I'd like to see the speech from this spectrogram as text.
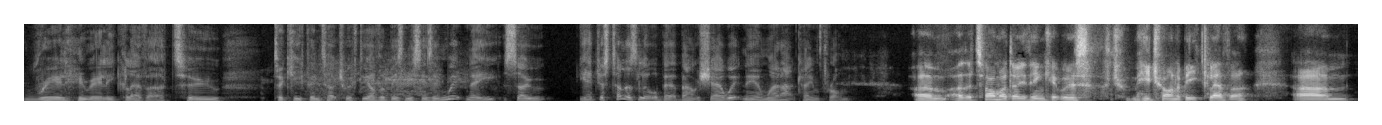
really, really clever to to keep in touch with the other businesses in Witney. So, yeah, just tell us a little bit about Share Witney and where that came from. Um, at the time, I don't think it was me trying to be clever. Um,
